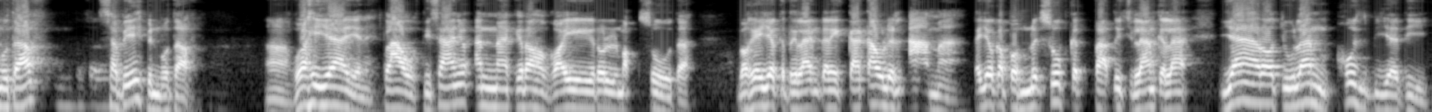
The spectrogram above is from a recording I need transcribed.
mutaf sabih bin mutaf à, wahiyya vậy klau cloud thì sao nhá ghairul maqsudah Bagi yo ketilang kani kakau dan a'ma. Kayo ka pemnut sub ket pak tu jalan kala ya rajulan khuz biyadi.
